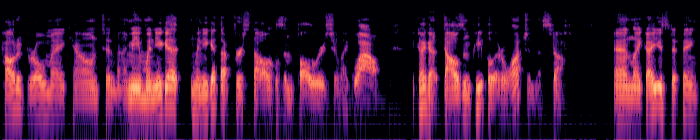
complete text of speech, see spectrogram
how to grow my account and i mean when you get when you get that first thousand followers you're like wow like i got a thousand people that are watching this stuff and like i used to think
